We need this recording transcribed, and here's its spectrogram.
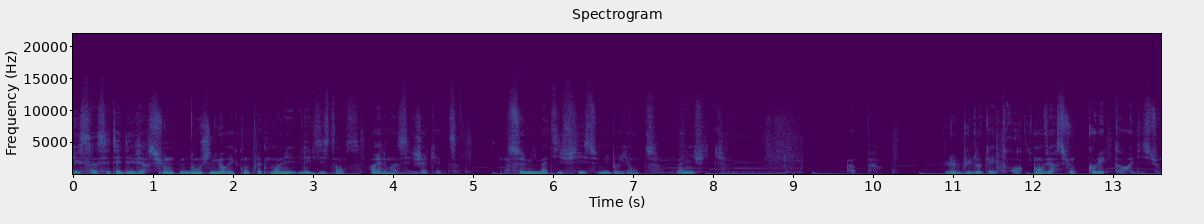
et ça c'était des versions dont j'ignorais complètement l'existence. Regardez-moi ces jaquettes semi-matifiées, semi-brillantes, magnifiques. Hop. Le Budokai 3 en version collector édition,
